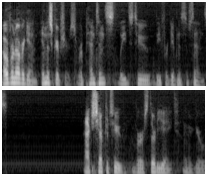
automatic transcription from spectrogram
over and over again in the scriptures, repentance leads to the forgiveness of sins. Acts chapter 2, verse 38. I'll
